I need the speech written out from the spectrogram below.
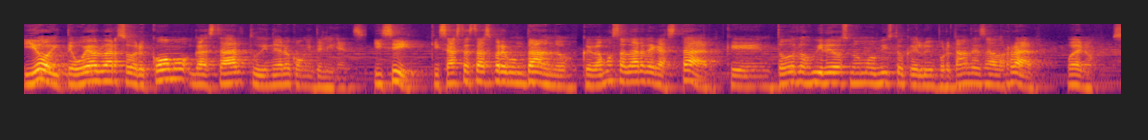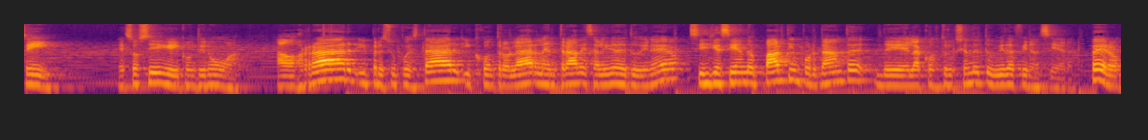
y hoy te voy a hablar sobre cómo gastar tu dinero con inteligencia. Y sí, quizás te estás preguntando que vamos a dar de gastar, que en todos los videos no hemos visto que lo importante es ahorrar. Bueno, sí, eso sigue y continúa. Ahorrar y presupuestar y controlar la entrada y salida de tu dinero sigue siendo parte importante de la construcción de tu vida financiera. Pero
